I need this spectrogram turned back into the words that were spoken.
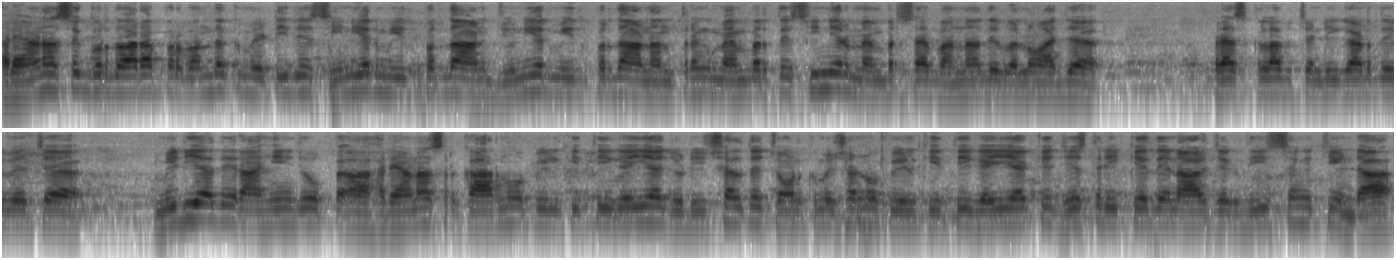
ਹਰਿਆਣਾ ਸਿੱਖ ਗੁਰਦੁਆਰਾ ਪ੍ਰਬੰਧਕ ਕਮੇਟੀ ਦੇ ਸੀਨੀਅਰ ਮੀਤ ਪ੍ਰਧਾਨ ਜੂਨੀਅਰ ਮੀਤ ਪ੍ਰਧਾਨ ਅੰਤਰੰਗ ਮੈਂਬਰ ਤੇ ਸੀਨੀਅਰ ਮੈਂਬਰ ਸਾਹਿਬਾਨਾਂ ਦੇ ਵੱਲੋਂ ਅੱਜ ਪ੍ਰੈਸ ਕਲੱਬ ਚੰਡੀਗੜ੍ਹ ਦੇ ਵਿੱਚ ਮੀਡੀਆ ਦੇ ਰਾਹੀਂ ਜੋ ਹਰਿਆਣਾ ਸਰਕਾਰ ਨੂੰ ਅਪੀਲ ਕੀਤੀ ਗਈ ਹੈ ਜੁਡੀਸ਼ੀਅਲ ਤੇ ਚੋਣ ਕਮਿਸ਼ਨ ਨੂੰ ਅਪੀਲ ਕੀਤੀ ਗਈ ਹੈ ਕਿ ਜਿਸ ਤਰੀਕੇ ਦੇ ਨਾਲ ਜਗਦੀਸ਼ ਸਿੰਘ ਝੀਂਡਾ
